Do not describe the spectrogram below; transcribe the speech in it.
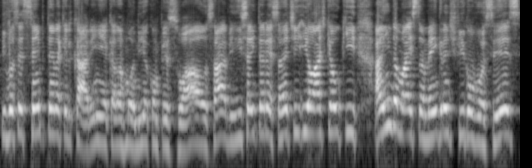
E você sempre tendo aquele carinho, aquela harmonia com o pessoal, sabe? Isso é interessante e eu acho que é o que ainda mais também gratificam vocês,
